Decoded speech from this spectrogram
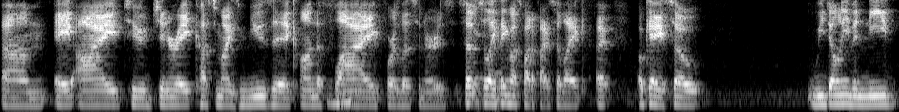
um, AI to generate customized music on the fly for listeners. So, so like think about Spotify. So like, uh, okay, so we don't even need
